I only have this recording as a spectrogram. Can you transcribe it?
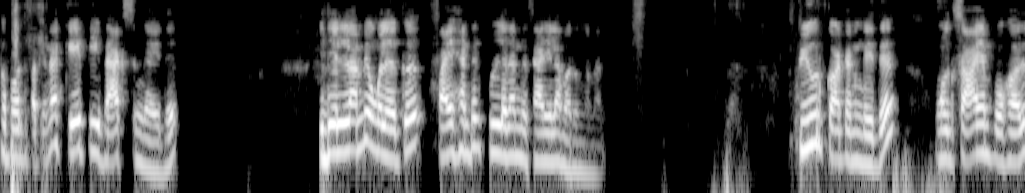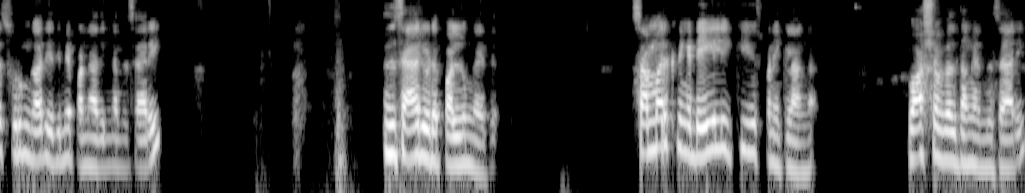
பார்க்க போகிறது பார்த்தீங்கன்னா கேடி வேக்ஸுங்க இது. இது எல்லாமே உங்களுக்கு ஃபைவ் ஹண்ட்ரட்குள்ளே தான் இந்த saree வருங்க மேம் பியூர் காட்டனுங்க இது. உங்களுக்கு சாயம் போகாது சுருங்காது எதுவுமே பண்ணாதீங்க அந்த saree. இது சாரியோட பல்லுங்க இது. சம்மருக்கு நீங்கள் டெய்லிக்கு யூஸ் பண்ணிக்கலாங்க. வாஷபிள் தாங்க இந்த saree.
